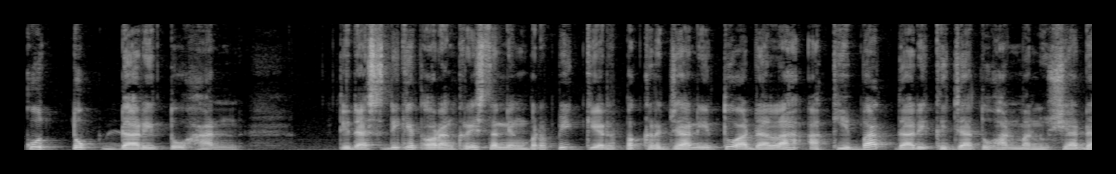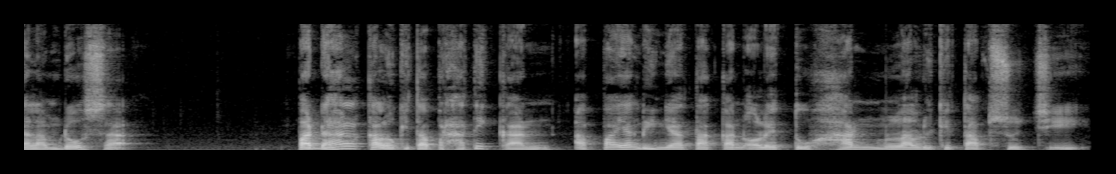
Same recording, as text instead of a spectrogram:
kutuk dari Tuhan. Tidak sedikit orang Kristen yang berpikir pekerjaan itu adalah akibat dari kejatuhan manusia dalam dosa. Padahal kalau kita perhatikan apa yang dinyatakan oleh Tuhan melalui kitab suci,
